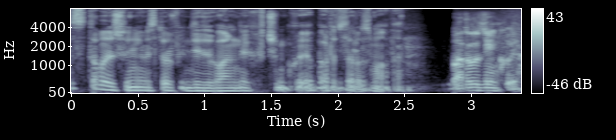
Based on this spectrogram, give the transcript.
Stowarzyszenie Inwestorów Indywidualnych. Dziękuję bardzo za rozmowę. Bardzo dziękuję.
